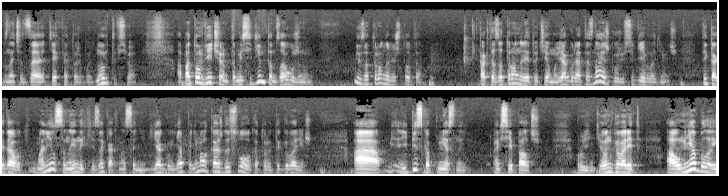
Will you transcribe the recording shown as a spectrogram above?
значит, за тех, которые были. Ну, это все. А потом вечером-то мы сидим там за ужином и затронули что-то. Как-то затронули эту тему. Я говорю, а ты знаешь, говорю, Сергей Владимирович, ты когда вот молился на иных языках на сцене, я говорю, я понимал каждое слово, которое ты говоришь. А епископ местный, Алексей Павлович Руденький, он говорит, а у меня было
